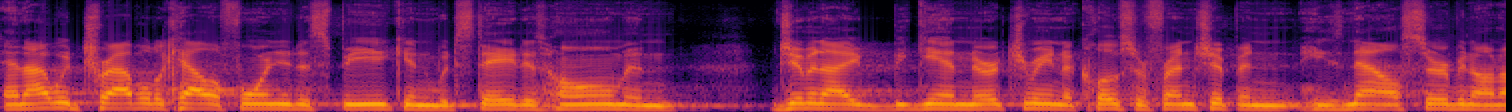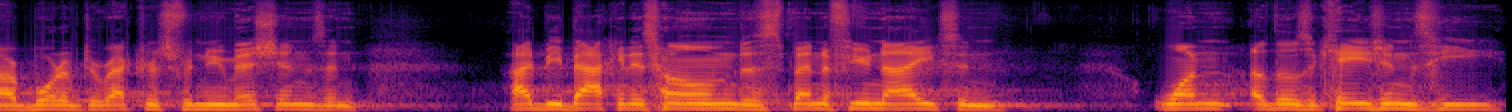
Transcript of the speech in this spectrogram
And I would travel to California to speak and would stay at his home and Jim and I began nurturing a closer friendship, and he's now serving on our board of directors for New Missions. And I'd be back at his home to spend a few nights. And one of those occasions, he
